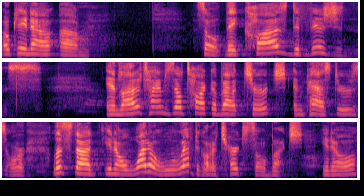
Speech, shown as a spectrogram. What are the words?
Okay, now, um, so they cause divisions. And a lot of times they'll talk about church and pastors, or let's not, you know, why do we have to go to church so much, you know?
